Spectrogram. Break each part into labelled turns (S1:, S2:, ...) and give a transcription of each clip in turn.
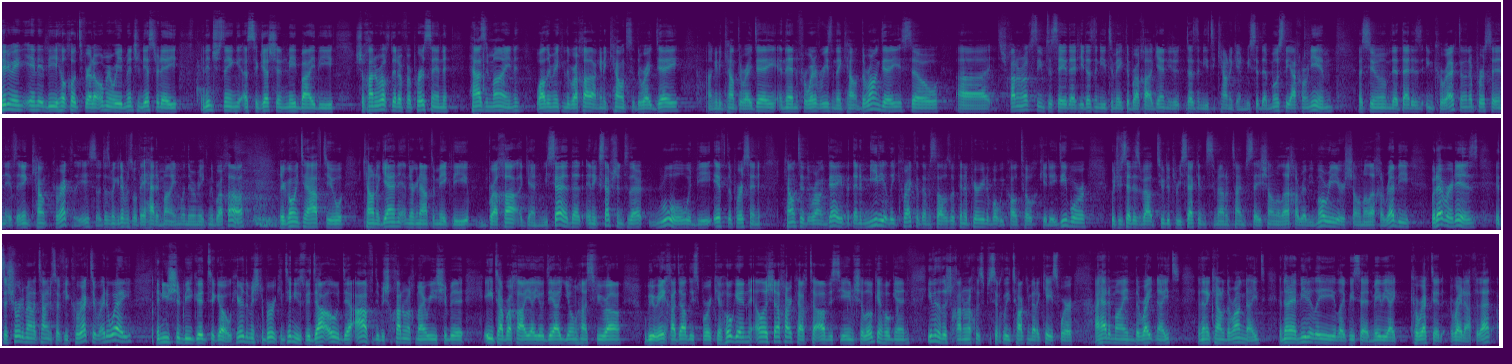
S1: Continuing in the Hilchot Tefillah Omer, we had mentioned yesterday an interesting suggestion made by the Shulchan Aruch that if a person has in mind while they're making the bracha, I'm going to count the right day, I'm going to count the right day, and then for whatever reason they count the wrong day, so uh, Shulchan Aruch seemed to say that he doesn't need to make the bracha again, he doesn't need to count again. We said that most of the Achronim assume that that is incorrect, and then a person, if they didn't count correctly, so it doesn't make a difference what they had in mind when they were making the bracha, they're going to have to count again, and they're going to have to make the bracha again. We said that an exception to that rule would be if the person counted the wrong day, but then immediately corrected themselves within a period of what we call toch kidei dibor, which we said is about two to three seconds, the amount of time to say shalom alecha Rebbe Mori or shalom alecha Rebbe, whatever it is, it's a short amount of time. So if you correct it right away, then you should be good to go. Here the Mishnah Berurah continues, Vida'o de'af de b'shulchan mari shebe yodea yom hasfira lispor kehogen ela shachar kach ta'av v'siyim shelo kehogen. Even though the Shulchan was specifically talking about a case where I had in mind the right night, and then I counted the wrong night, and then I immediately, like we said, maybe I corrected right after that.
